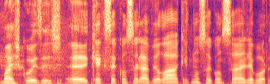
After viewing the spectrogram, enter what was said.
mais coisas. Ah, O que é que se aconselha a ver lá? O que é que não se aconselha? Bora.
